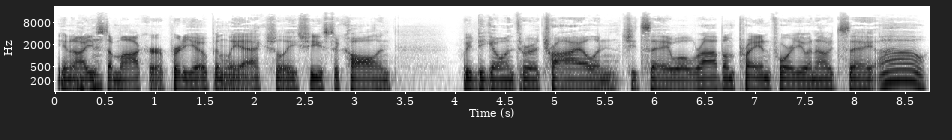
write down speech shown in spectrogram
You know, mm-hmm. I used to mock her pretty openly. Actually, she used to call and we'd be going through a trial and she'd say, Well, Rob, I'm praying for you. And I would say, Oh,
